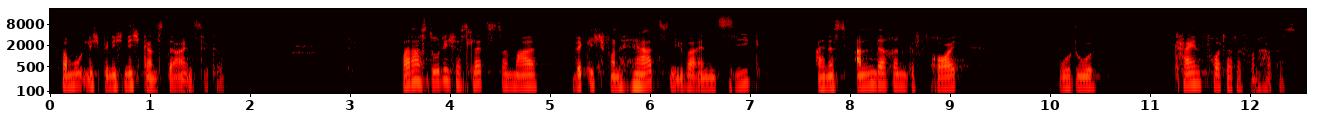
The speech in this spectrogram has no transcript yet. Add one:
Vermutlich bin ich nicht ganz der Einzige. Wann hast du dich das letzte Mal wirklich von Herzen über einen Sieg eines anderen gefreut, wo du keinen Vorteil davon hattest?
